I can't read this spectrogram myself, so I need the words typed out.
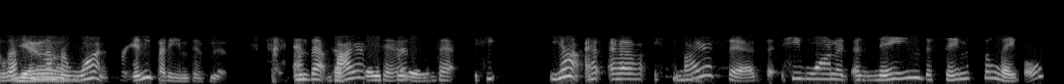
Lesson Yeah. number one for anybody in business. And that That's buyer so said true. that he, yeah, uh, uh, the buyer said that he wanted a name the same as the label.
